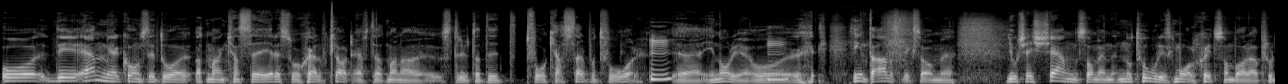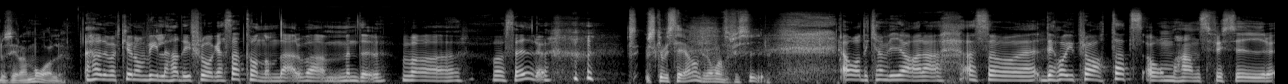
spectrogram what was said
och det är än mer konstigt då att man kan säga det så självklart efter att man har strutat dit två kassar på två år mm. eh, i Norge och mm. inte alls liksom eh, gjort sig känd som en notorisk målskytt som bara producerar mål. Det hade varit kul om Ville hade ifrågasatt honom där. Va? Men du, vad, vad säger du? Ska vi säga någonting om hans frisyr? Ja, det kan vi göra. Alltså, det har ju pratats om hans frisyr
